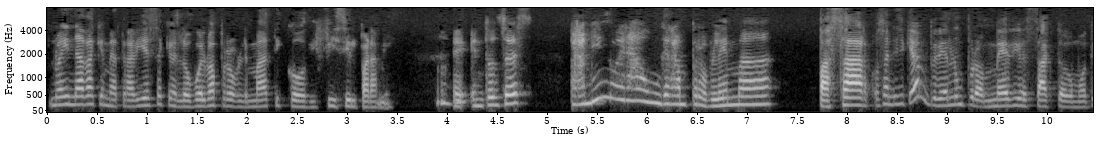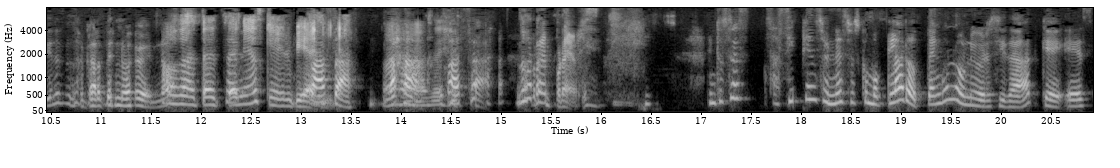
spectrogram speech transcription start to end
no hay nada que me atraviese que lo vuelva problemático o difícil para mí. Eh, entonces, para mí no era un gran problema pasar, o sea, ni siquiera me pedían un promedio exacto, como tienes que sacarte nueve, ¿no? O sea, te tenías que ir bien. Pasa, pasa. No repruebes. Entonces, así pienso en eso, es como, claro, tengo una universidad que es,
